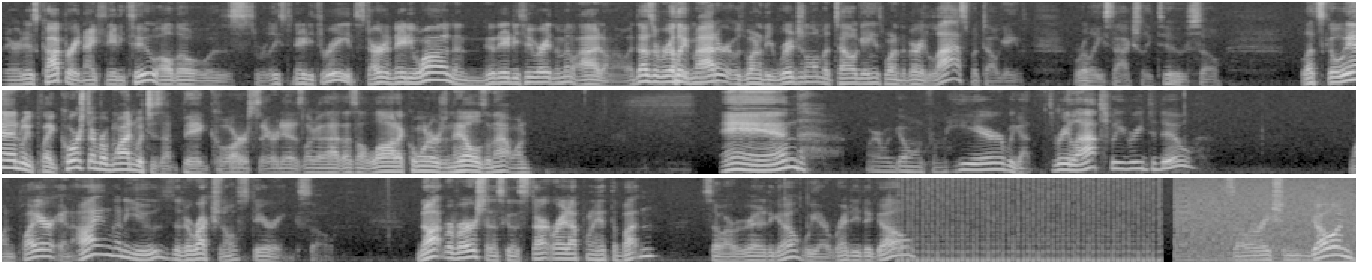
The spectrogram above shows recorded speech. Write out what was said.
There it is, copyright 1982, although it was released in 83, it started in 81 and hit 82 right in the middle. I don't know. It doesn't really matter. It was one of the original Mattel games, one of the very last Mattel games released, actually, too. So let's go in. We played course number one, which is a big course. There it is. Look at that. That's a lot of corners and hills in that one. And where are we going from here? We got three laps we agreed to do one player, and I am going to use the directional steering. So not reverse, and it's going to start right up when I hit the button. So are we ready to go? We are ready to go. Acceleration going.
